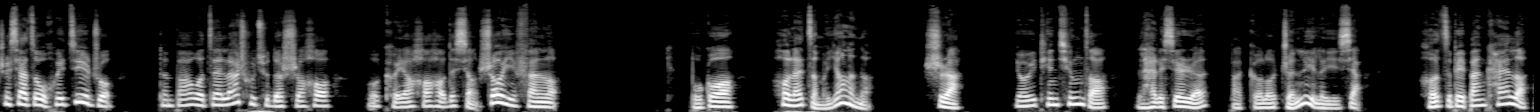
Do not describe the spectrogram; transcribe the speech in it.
这下子我会记住，等把我再拉出去的时候，我可要好好的享受一番了。”不过后来怎么样了呢？是啊，有一天清早来了些人，把阁楼整理了一下，盒子被搬开了，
